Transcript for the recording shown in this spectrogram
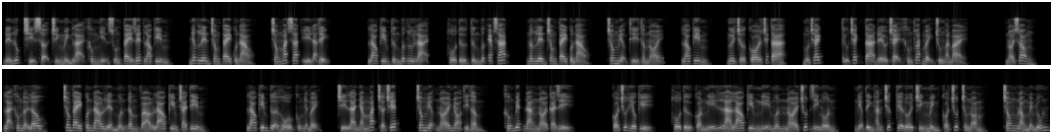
đến lúc chỉ sợ chính mình lại không nhịn xuống tay giết lao kim, nhấc lên trong tay quân đao, trong mắt sát ý đã thịnh. Lao kim từng bước lui lại, hồ tử từng bước ép sát, nâng lên trong tay quần đao, trong miệng thì thầm nói, lao kim ngươi chớ coi trách ta, muốn trách, tự trách ta đều chạy không thoát mệnh trung an bài. Nói xong, lại không đợi lâu, trong tay quân đao liền muốn đâm vào lao kim trái tim. Lao kim tựa hồ cũng nhận mệnh, chỉ là nhắm mắt chờ chết, trong miệng nói nhỏ thì thầm, không biết đang nói cái gì. Có chút hiếu kỳ, hồ tử còn nghĩ là lao kim nghĩ muốn nói chút gì ngôn, niệm tình hắn trước kia đối chính mình có chút trông nom, trong lòng mềm lún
